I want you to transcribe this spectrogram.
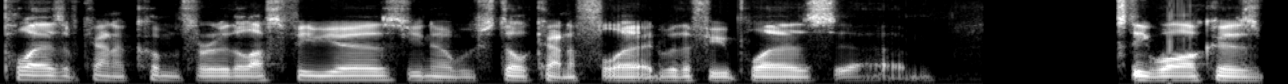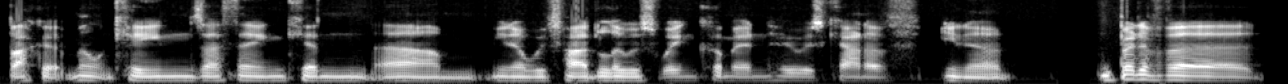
players have kind of come through the last few years. You know, we've still kind of flirted with a few players. Um, Steve Walker's back at Milton Keynes, I think, and um, you know we've had Lewis Wing come in, who was kind of you know a bit of a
